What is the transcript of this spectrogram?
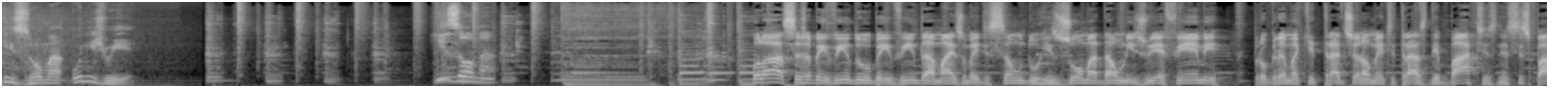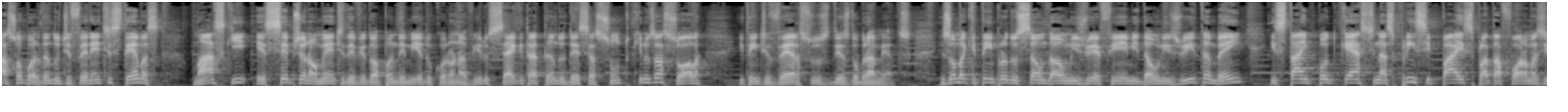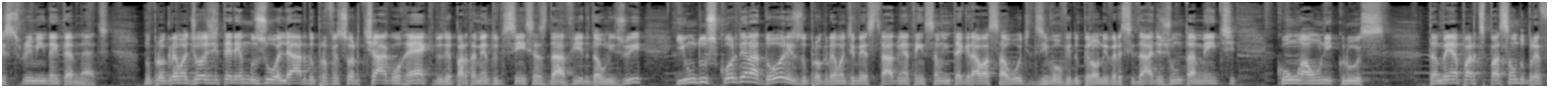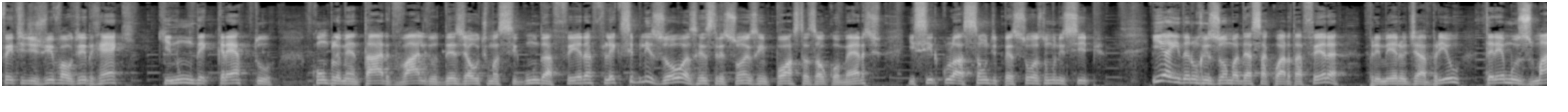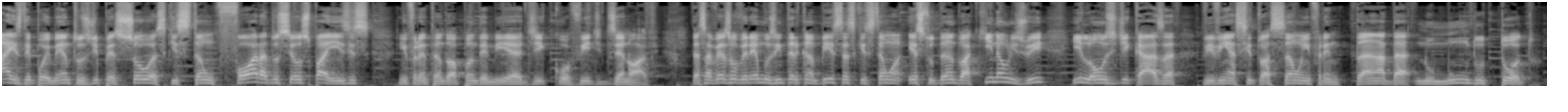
Rizoma Unijuí. Rizoma. Olá, seja bem-vindo, bem-vinda a mais uma edição do Rizoma da Unijuí FM, programa que tradicionalmente traz debates nesse espaço abordando diferentes temas mas que, excepcionalmente devido à pandemia do coronavírus, segue tratando desse assunto que nos assola e tem diversos desdobramentos. Rizoma que tem produção da Unijuí FM e da Unijuí também está em podcast nas principais plataformas de streaming da internet. No programa de hoje teremos o olhar do professor Tiago Reck, do Departamento de Ciências da Vida da Unijuí e um dos coordenadores do programa de mestrado em Atenção Integral à Saúde desenvolvido pela universidade juntamente com a Unicruz. Também a participação do prefeito de Juiz, Valdir Reck, que num decreto complementar válido desde a última segunda-feira flexibilizou as restrições impostas ao comércio e circulação de pessoas no município. E ainda no rizoma dessa quarta-feira, 1 de abril, teremos mais depoimentos de pessoas que estão fora dos seus países enfrentando a pandemia de Covid-19. Dessa vez ouviremos intercampistas que estão estudando aqui na Unijuí e longe de casa vivem a situação enfrentada no mundo todo.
